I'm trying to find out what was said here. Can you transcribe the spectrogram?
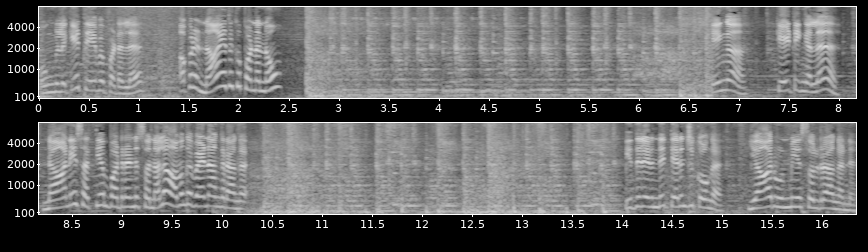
உங்களுக்கே தேவைப்படல. அப்புறம் நான் எதுக்கு பண்ணணும்? ஏங்க கேட்டீங்கல்ல? நானே சத்தியம் பண்றேன்னு சொன்னாலும் அவங்க வேணாங்கிறாங்க. இதுல இருந்தே தெரிஞ்சுக்கோங்க யார் உண்மையை சொல்றாங்கன்னு.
